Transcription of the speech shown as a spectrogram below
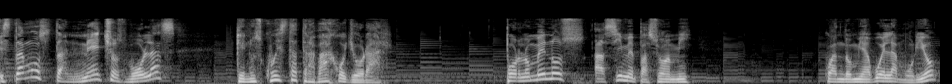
Estamos tan hechos bolas que nos cuesta trabajo llorar. Por lo menos así me pasó a mí. Cuando mi abuela murió,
